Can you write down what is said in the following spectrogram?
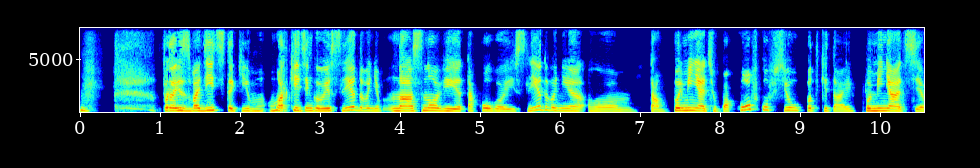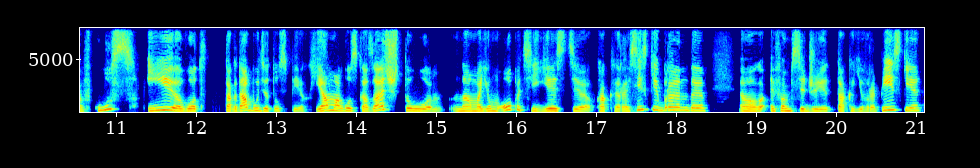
производить такие маркетинговые исследования. На основе такого исследования там поменять упаковку всю под Китай, поменять вкус, и вот тогда будет успех. Я могу сказать, что на моем опыте есть э, как и российские бренды FMCG, а, так и европейские,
